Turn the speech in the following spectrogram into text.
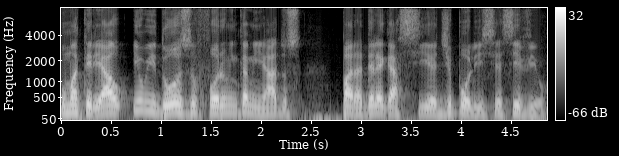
O material e o idoso foram encaminhados para a Delegacia de Polícia Civil.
